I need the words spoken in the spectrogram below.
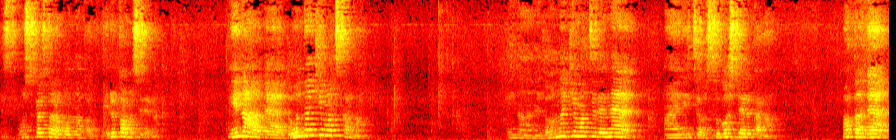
です。もしかしたらこの中にもいるかもしれない。みんなはねどんな気持ちかな？みんなはねどんな気持ちでね毎日を過ごしてるかな？またね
